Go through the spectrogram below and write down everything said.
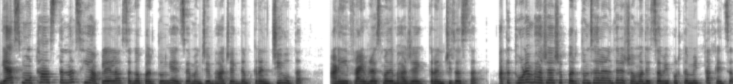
गॅस मोठा असतानाच ही आपल्याला सगळं परतून घ्यायचं आहे म्हणजे भाज्या एकदम क्रंची होतात. आणि फ्राईड राईसमध्ये भाज्या एक क्रंचीच असतात. आता थोड्या भाज्या अशा परतून झाल्यानंतर याच्यामध्ये चवीपुरतं मीठ टाकायचं.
